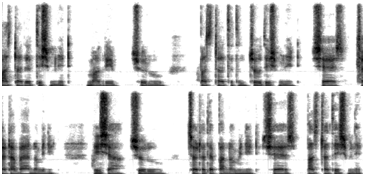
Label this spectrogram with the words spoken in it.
পাঁচটা তেত্রিশ মিনিট, মাগরিব, শুরু, পাঁচটা চৌত্রিশ মিনিট, শেষ, ছয়টা বায়ান্ন মিনিট, ঈশা, শুরু, ছয়টা তেপ্পান্ন মিনিট, শেষ, পাঁচটা তেইশ মিনিট,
